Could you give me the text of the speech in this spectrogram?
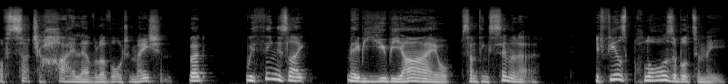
of such a high level of automation. But with things like maybe UBI or something similar, it feels plausible to me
